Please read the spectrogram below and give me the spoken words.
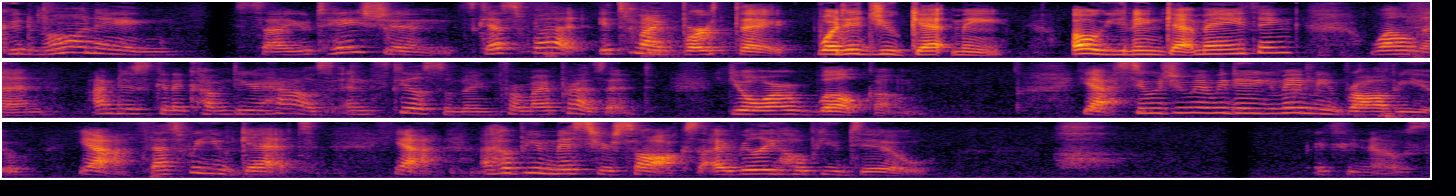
good morning. Salutations. Guess what? It's my birthday. What did you get me? Oh, you didn't get me anything? Well then, I'm just gonna come to your house and steal something for my present. You're welcome. Yeah, see what you made me do? You made me rob you. Yeah, that's what you get. Yeah, I hope you miss your socks. I really hope you do. Itchy nose.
